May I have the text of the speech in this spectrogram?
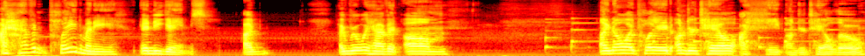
I haven't played many indie games. I, I really haven't. Um, I know I played Undertale. I hate Undertale though.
